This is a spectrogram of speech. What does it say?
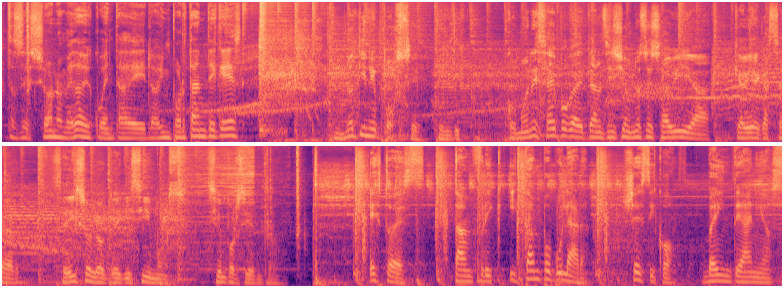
entonces yo no me doy cuenta de lo importante que es. No tiene pose el disco. Como en esa época de transición no se sabía qué había que hacer, se hizo lo que quisimos. 100%. Esto es tan freak y tan popular. Jessico, 20 años.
